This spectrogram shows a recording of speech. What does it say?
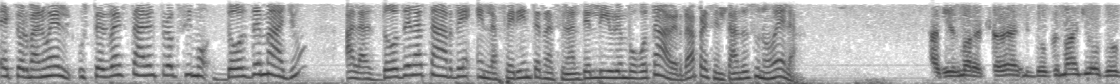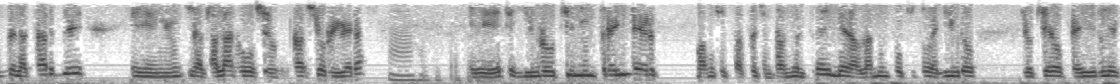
Héctor Manuel, usted va a estar el próximo 2 de mayo a las 2 de la tarde en la Feria Internacional del Libro en Bogotá, ¿verdad? Presentando su novela. Así es, Maracada, el 2 de mayo, 2 de la tarde, en la sala José Ocasio Rivera. Ah, José. Eh, el libro tiene un trailer, vamos a estar presentando el trailer, hablando un poquito del libro. Yo quiero pedirles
